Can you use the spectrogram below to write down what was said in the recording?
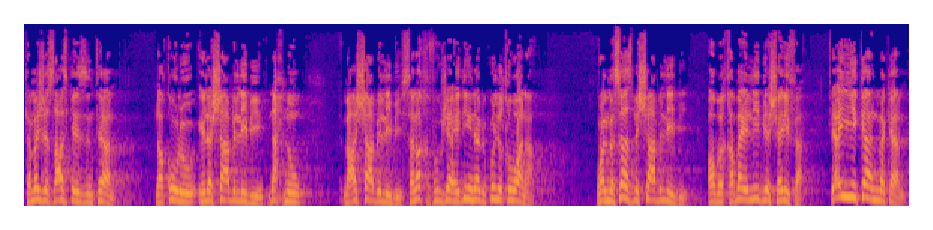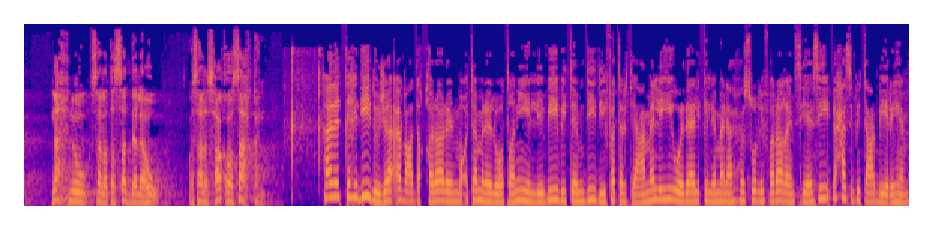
كمجلس عسكري الزنتان نقول إلى الشعب الليبي نحن مع الشعب الليبي سنقف جاهدين بكل قوانا والمساس بالشعب الليبي أو بقبائل ليبيا الشريفة في أي كان مكان نحن سنتصدى له وسنسحقه سحقا. هذا التهديد جاء بعد قرار المؤتمر الوطني الليبي بتمديد فترة عمله وذلك لمنع حصول فراغ سياسي بحسب تعبيرهم.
